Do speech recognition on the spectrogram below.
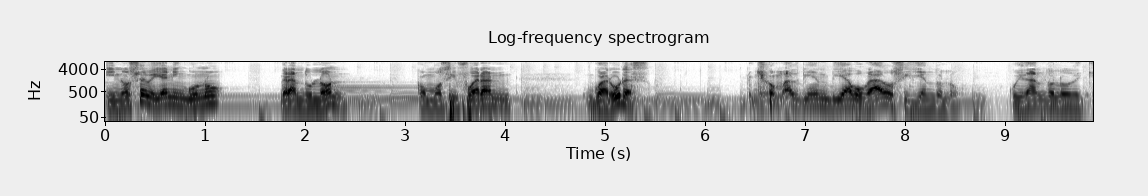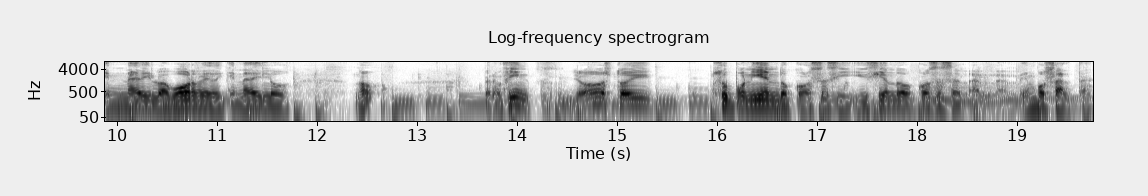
y no se veía ninguno grandulón, como si fueran guaruras. Yo más bien vi abogados siguiéndolo, cuidándolo de que nadie lo aborde, de que nadie lo... ¿No? Pero en fin, yo estoy suponiendo cosas y diciendo cosas en voz alta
